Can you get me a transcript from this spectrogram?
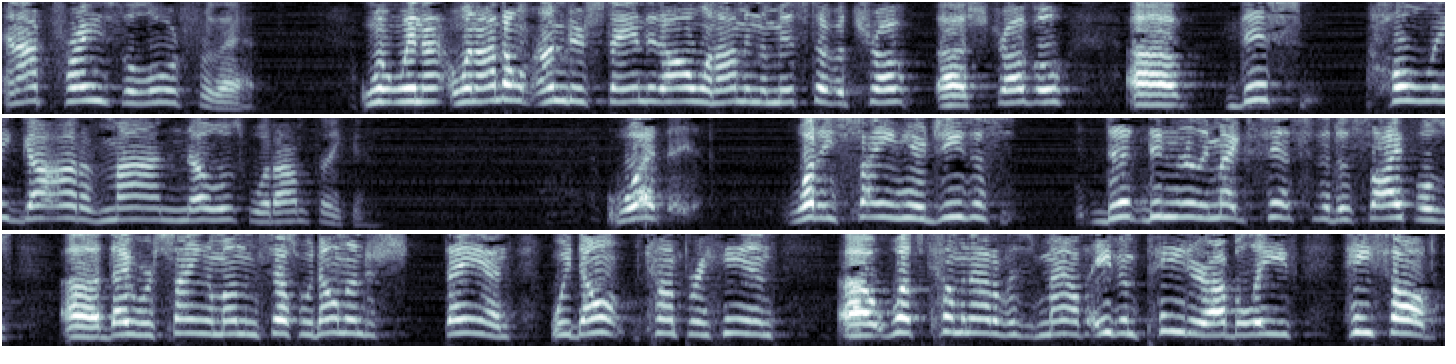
And I praise the Lord for that. When, when, I, when I don't understand it all, when I'm in the midst of a tr- uh, struggle, uh, this holy God of mine knows what I'm thinking. What, what he's saying here, Jesus did, didn't really make sense to the disciples. Uh, they were saying among themselves, we don't understand, we don't comprehend uh, what's coming out of his mouth. Even Peter, I believe, he thought,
